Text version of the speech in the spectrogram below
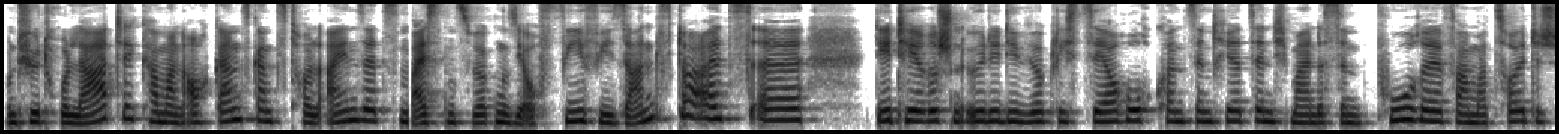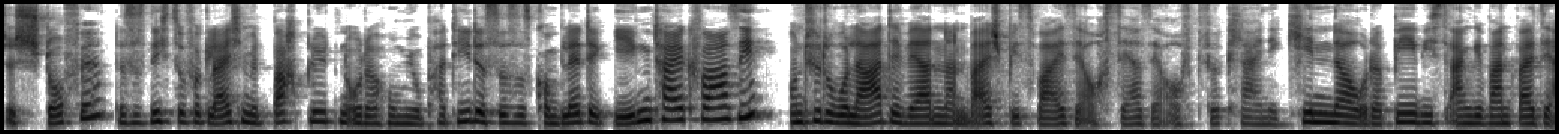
Und Hydrolate kann man auch ganz, ganz toll einsetzen. Meistens wirken sie auch viel, viel sanfter als äh, die ätherischen Öle, die wirklich sehr hoch konzentriert sind. Ich meine, das sind pure pharmazeutische Stoffe. Das ist nicht zu vergleichen mit Bachblüten oder Homöopathie. Das ist das komplette Gegenteil quasi. Und Hydrolate werden dann beispielsweise auch sehr, sehr oft für kleine Kinder oder Babys angewandt, weil sie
